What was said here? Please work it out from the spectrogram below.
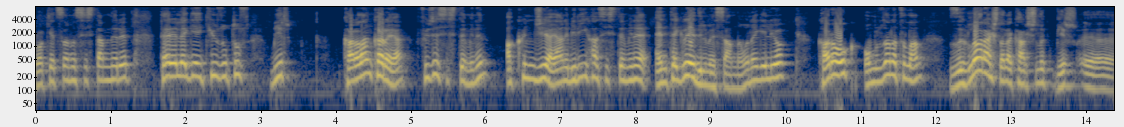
Roketsan'ın sistemleri. TRLG 230 bir karadan karaya füze sisteminin Akıncı'ya yani bir İHA sistemine entegre edilmesi anlamına geliyor. Karaok omuzdan atılan Zırhlı araçlara karşılık bir e,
